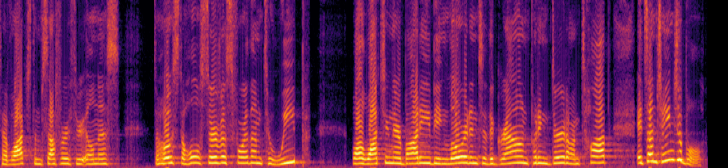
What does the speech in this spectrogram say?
to have watched them suffer through illness, to host a whole service for them, to weep while watching their body being lowered into the ground, putting dirt on top. It's unchangeable,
